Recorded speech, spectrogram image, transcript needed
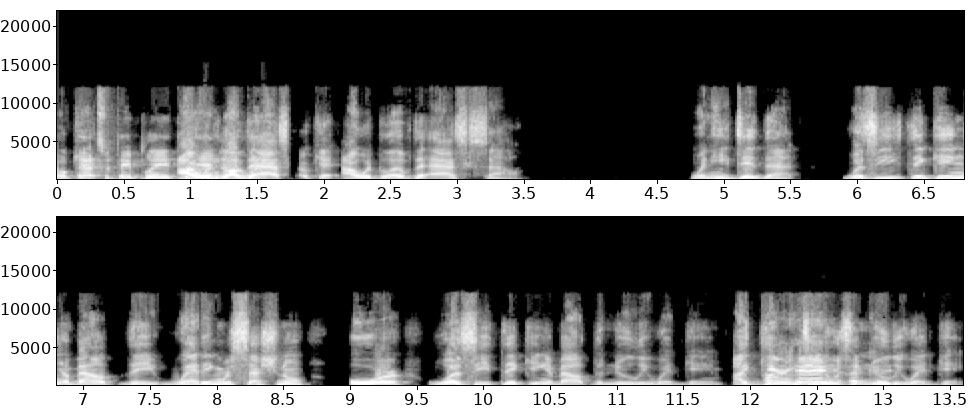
Okay, That's what they play at the I would love to wedding. ask. Okay, I would love to ask Sal when he did that. Was he thinking about the wedding recessional, or was he thinking about the newlywed game? I guarantee Okay, it was a okay. newlywed game.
